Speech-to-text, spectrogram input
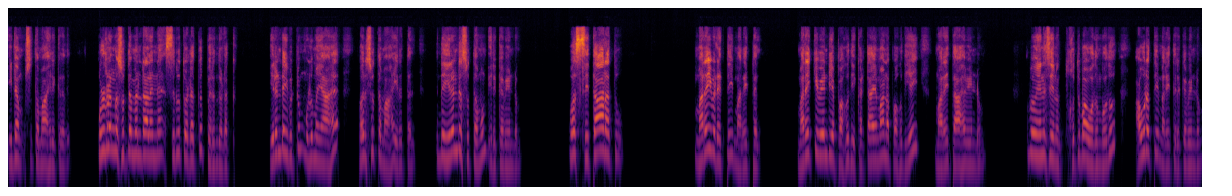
இடம் சுத்தமாக இருக்கிறது. உள்ரங்க சுத்தம் என்றால் என்ன? சிறு தொடக்கு பெருந்தொடக்கு. இரண்டை விட்டும் முழுமையாக பரிசுத்தமாக இருத்தல். இந்த இரண்டு சுத்தமும் இருக்க வேண்டும். சிதாரத்து மறைவிடத்தை மறைத்தல். மறைக்க வேண்டிய பகுதி கட்டாயமான பகுதியை மறைத்தாக வேண்டும். இப்போ என்ன செய்யணும்? ஹொத்துபா ஓதும்போது அவுரத்தை மறைத்திருக்க வேண்டும்.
